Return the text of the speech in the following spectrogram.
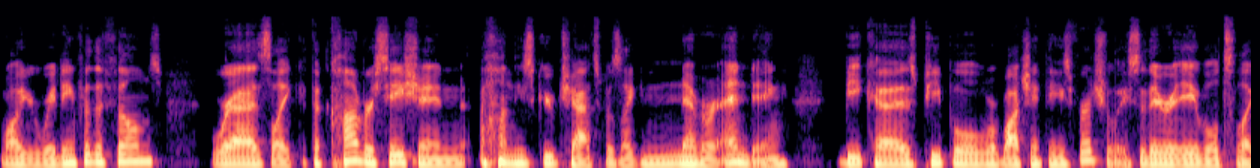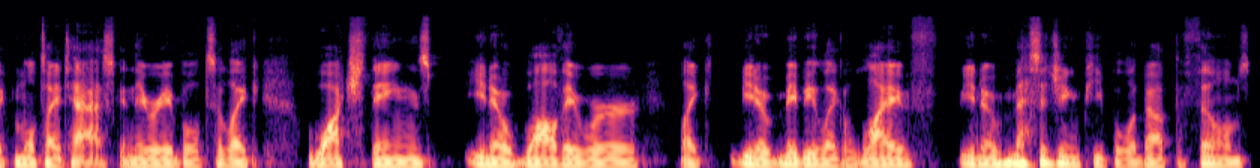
while you're waiting for the films. Whereas, like the conversation on these group chats was like never ending because people were watching things virtually. So they were able to like multitask and they were able to like watch things, you know, while they were like, you know, maybe like live, you know, messaging people about the films,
